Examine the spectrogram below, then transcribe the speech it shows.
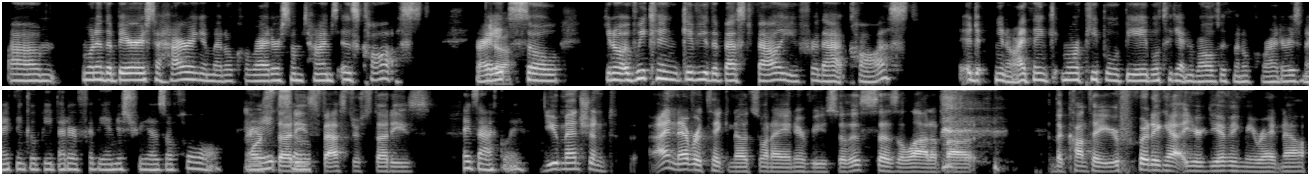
um, one of the barriers to hiring a medical writer sometimes is cost right Yeah. so you know if we can give you the best value for that cost it, you know i think more people would be able to get involved with medical writers and i think it would be better for the industry as a whole More right? So- studies, faster studies. exactly You mentioned I never take notes when I interview, so this says a lot about the content you're putting out, you're giving me right now.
